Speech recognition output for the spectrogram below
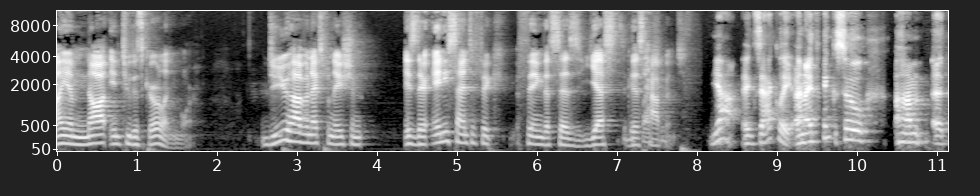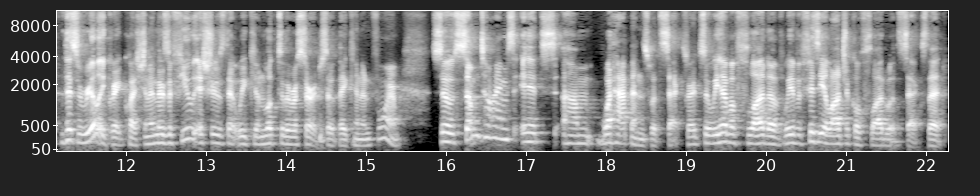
I am not into this girl anymore. Do you have an explanation? Is there any scientific thing that says yes, this question. happens? Yeah, exactly. And I think so. Um, uh, this is a really great question. And there's a few issues that we can look to the research so that they can inform. So sometimes it's um, what happens with sex, right? So we have a flood of, we have a physiological flood with sex that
